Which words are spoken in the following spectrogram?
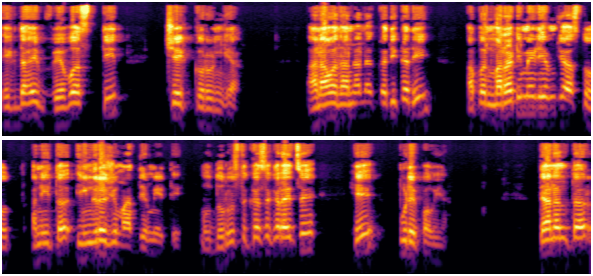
एकदा हे व्यवस्थित चेक करून घ्या. अनावधानानं कधी कधी आपण मराठी मीडियमचे असतो आणि इथं इंग्रजी माध्यम येते. मग दुरुस्त कसं करायचे हे पुढे पाहूया. त्यानंतर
